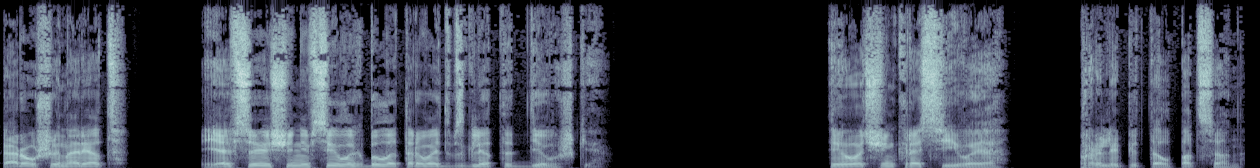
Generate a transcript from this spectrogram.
хороший наряд. Я все еще не в силах был оторвать взгляд от девушки. «Ты очень красивая», — пролепетал пацан.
